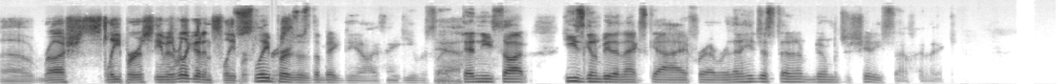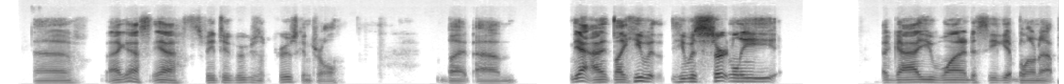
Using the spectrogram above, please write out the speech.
uh Rush, Sleepers. He was really good in Sleepers. Sleepers was the big deal. I think he was like. Yeah. Then you thought he's going to be the next guy forever. Then he just ended up doing a bunch of shitty stuff. I think. Uh, I guess yeah, Speed two cruise, cruise control. But um, yeah, I, like he was he was certainly a guy you wanted to see get blown up.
